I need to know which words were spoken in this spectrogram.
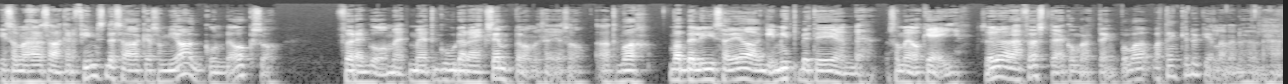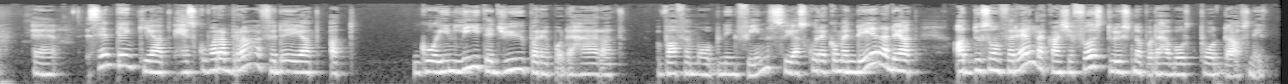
i sådana här saker? Finns det saker som jag kunde också föregå med, med ett godare exempel om vi säger så? Att vad, vad belyser jag i mitt beteende som är okej? Okay? Så det är det här första jag kommer att tänka på. Vad, vad tänker du Killa när du hör det här? Eh, sen tänker jag att det skulle vara bra för dig att, att gå in lite djupare på det här att varför mobbning finns. Så jag skulle rekommendera dig att, att du som förälder kanske först lyssnar på det här vårt poddavsnitt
